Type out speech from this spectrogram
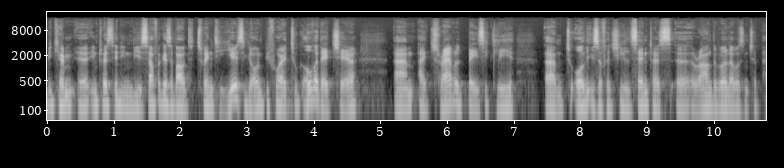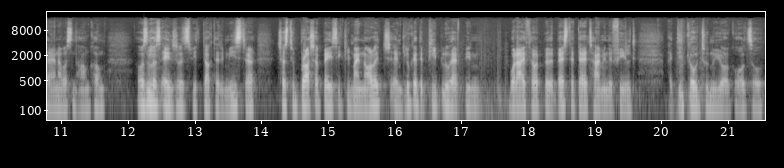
become uh, interested in the esophagus about 20 years ago, and before I took over that chair, um, I traveled basically um, to all the esophageal centers uh, around the world. I was in Japan, I was in Hong Kong, I was in Los Angeles with Dr. DeMeester, just to brush up basically my knowledge and look at the people who have been what I thought were the best at that time in the field. I did go to New York also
